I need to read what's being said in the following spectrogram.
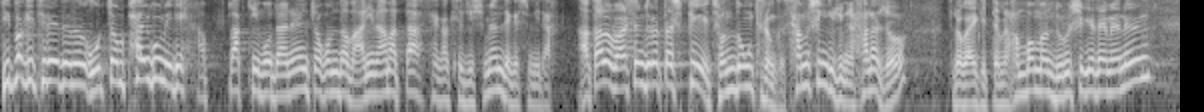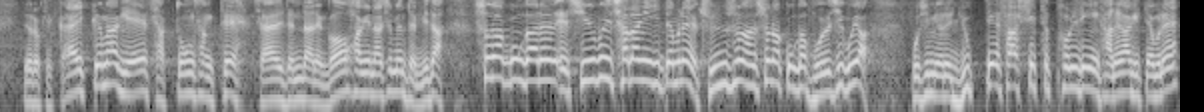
뒷바퀴 트레드는 5.89mm 앞바퀴보다는 조금 더 많이 남았다 생각해 주시면 되겠습니다. 아까도 말씀드렸다시피 전동 트렁크 3신기 중에 하나죠 들어가 있기 때문에 한 번만 누르시게 되면은 이렇게 깔끔하게 작동 상태 잘 된다는 거 확인하시면 됩니다. 수납 공간은 SUV 차량이기 때문에 준수한 수납 공간 보여지고요. 보시면은 6대4 시트 폴딩이 가능하기 때문에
